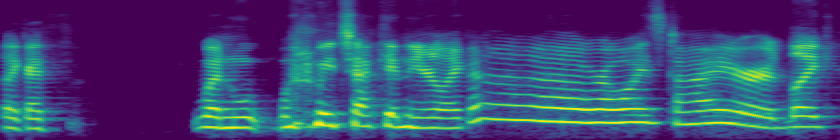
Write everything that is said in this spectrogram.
like i when when we check in you're like ah we're always tired. Like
